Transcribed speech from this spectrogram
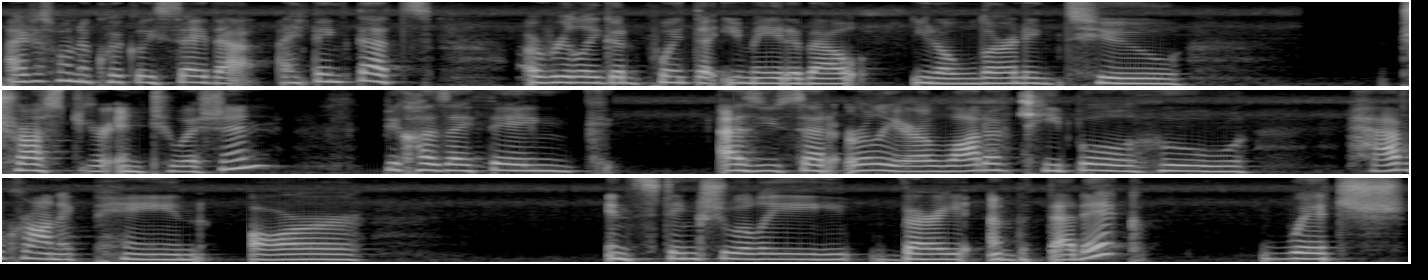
I just want to quickly say that I think that's a really good point that you made about, you know, learning to trust your intuition because I think as you said earlier, a lot of people who have chronic pain are instinctually very empathetic, which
